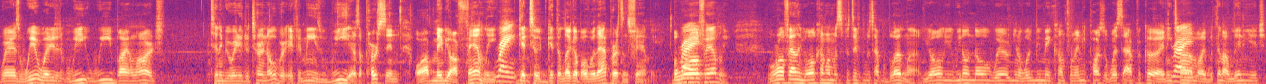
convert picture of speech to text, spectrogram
Whereas we're ready to, we we by and large to be ready to turn over if it means we as a person or maybe our family Right. get to get the leg up over that person's family. But we're all family. We're all family. We all come from a specific type of bloodline. We all we don't know where you know where we may come from. Any parts of West Africa or any time Right. like within our lineage,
